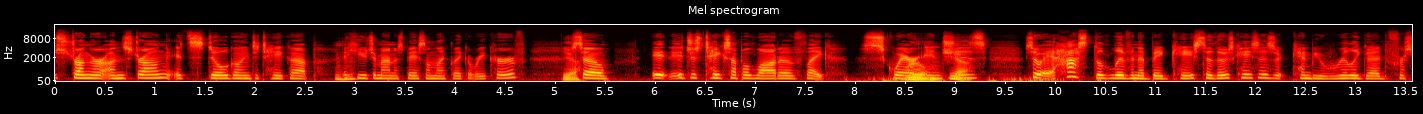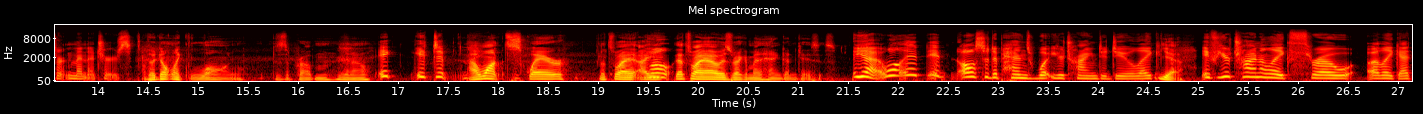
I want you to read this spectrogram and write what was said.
strung or unstrung, it's still going to take up a huge amount of space on like a recurve. Mm-hmm. Yeah. So it it just takes up a lot of like square Room, yeah. inches. So it has to live in a big case. So those cases are, can be really good for certain miniatures. But they don't like long. Is the problem, you know? It it de- I want square. That's why I. Well- that's why I always recommend handgun cases. yeah. Well, it it also depends what you're trying to do. Like Yeah. if you're trying to like throw a, like a,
